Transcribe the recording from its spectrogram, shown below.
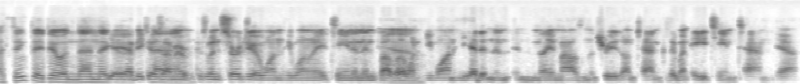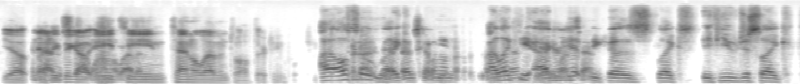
Do they? I think they do, and then they yeah, go yeah, because I remember because when Sergio won, he won on 18, and then Bubba Yeah. when he won, he hit it in, in a million miles in the trees on 10 because they went 18, 10. Yeah, Yep. and I think they go Scott won on 11. 18, 10, 11, 12, 13, 14. I also not, like Adam Scott won on- I like 10? the Yeah, he won on aggregate because like if you just like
